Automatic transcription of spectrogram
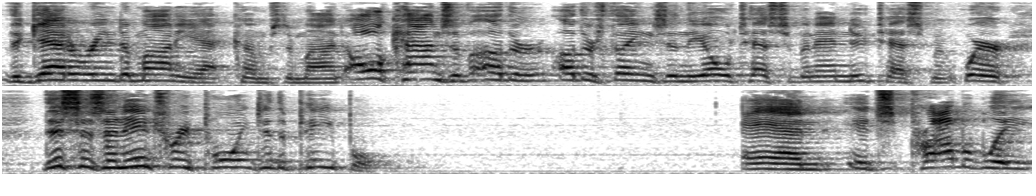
the Gadarene demoniac comes to mind. All kinds of other, other things in the Old Testament and New Testament where this is an entry point to the people. And it's probably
